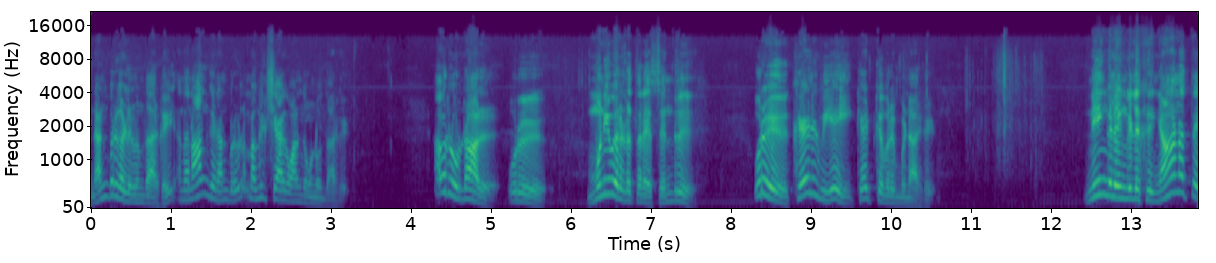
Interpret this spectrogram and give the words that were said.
நண்பர்கள் இருந்தார்கள். அந்த நான்கு நண்பர்களும் மகிழ்ச்சியாக வாழ்ந்து கொண்டு வந்தார்கள். அவர்கள் ஒரு நாள் ஒரு முனிவரிடத்தில் சென்று ஒரு கேள்வியை கேட்க விரும்பினார்கள். நீங்கள் எங்களுக்கு ஞானத்தை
